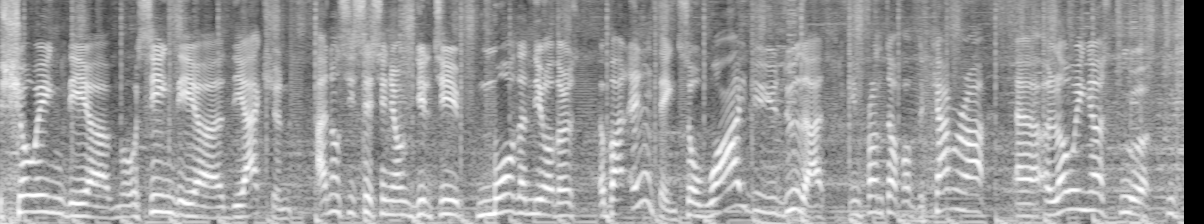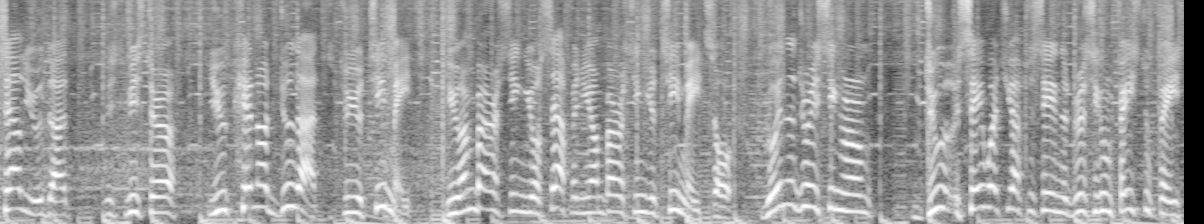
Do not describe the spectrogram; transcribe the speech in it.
showing the uh, seeing the uh, the action, I don't see Sessegnon guilty more than the others about anything. So why do you do that in front of, of the camera, uh, allowing us to uh, to tell you that, Mister, you cannot do that to your teammates. You're embarrassing yourself and you're embarrassing your teammates. So go in the dressing room. Do say what you have to say in the dressing room face to face,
